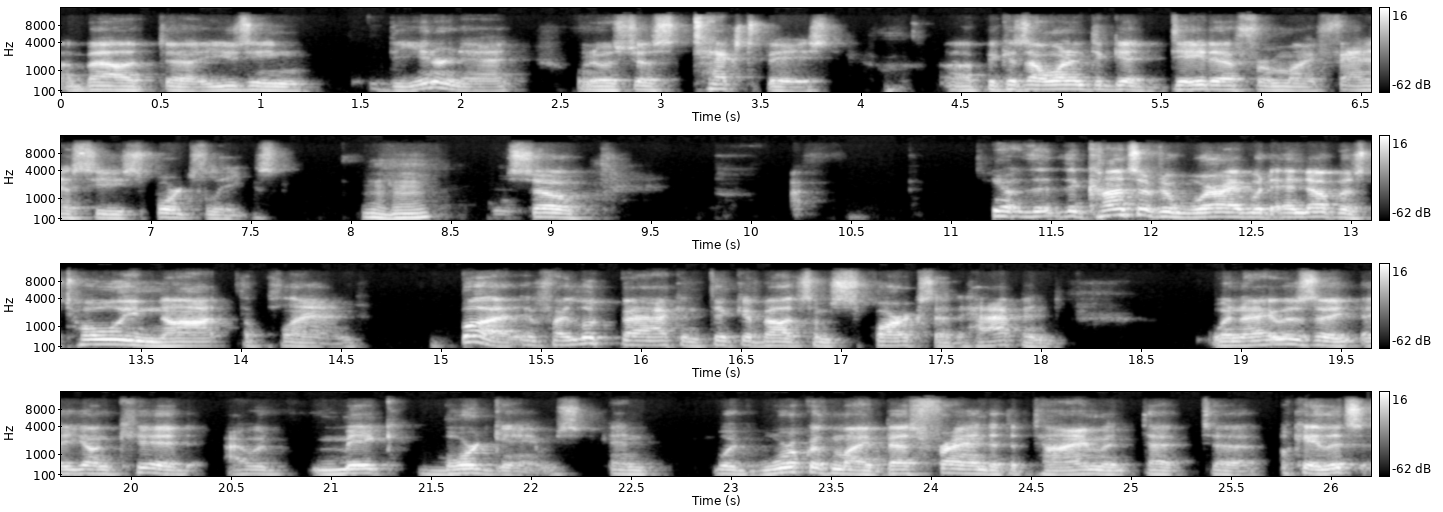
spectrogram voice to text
about uh, using the internet when it was just text based uh, because I wanted to get data from my fantasy sports leagues. Mm-hmm. So, you know, the, the concept of where I would end up is totally not the plan. But if I look back and think about some sparks that happened, when I was a, a young kid, I would make board games and would work with my best friend at the time that uh, okay, let's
